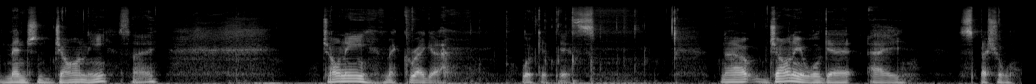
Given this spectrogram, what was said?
mention Johnny, say. Johnny McGregor. Look at this. Now, Johnny will get a special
